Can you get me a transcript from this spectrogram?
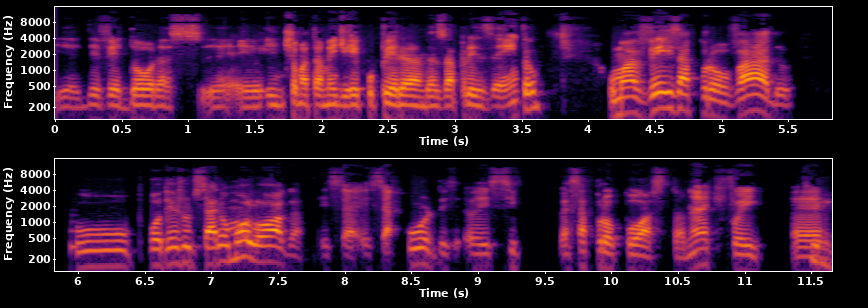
eh, devedoras, eh, a gente chama também de recuperandas, apresentam. Uma vez aprovado, o Poder Judiciário homologa esse, esse acordo, esse, essa proposta, né, que foi, é,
